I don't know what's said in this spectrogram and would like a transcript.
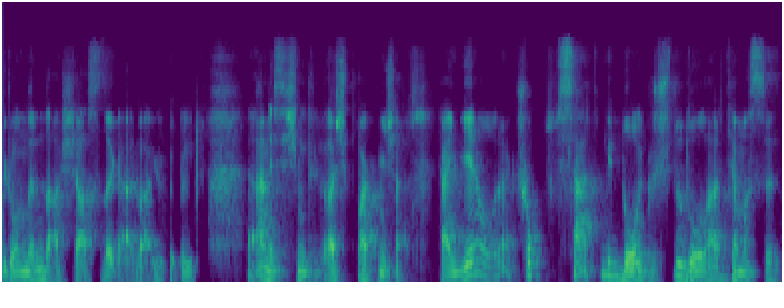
1.10'ların da aşağısı da galiba görüldü. Her neyse şimdi açıp bakmayacağım. Yani genel olarak çok sert bir do güçlü dolar teması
